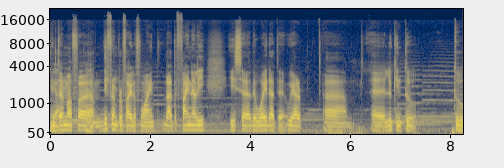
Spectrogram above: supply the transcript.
in Yeah. terms of um, Yeah. different profile of wine. That finally is uh, the way that uh, we are um, uh, looking to to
